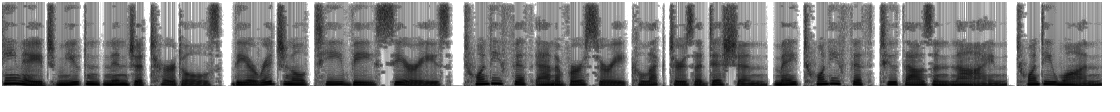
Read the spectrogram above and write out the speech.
Teenage Mutant Ninja Turtles, the original TV series, 25th Anniversary Collector's Edition May 25, 2009 21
